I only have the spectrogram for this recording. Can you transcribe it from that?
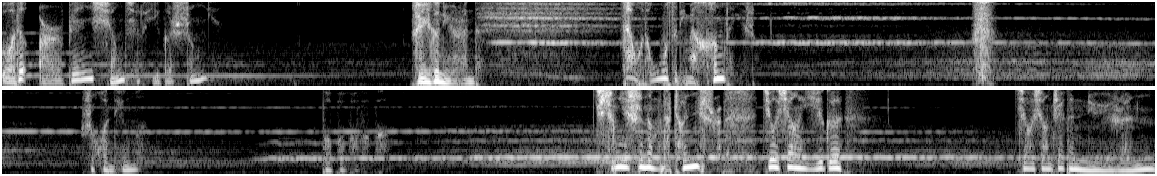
我的耳边响起了一个声音，是一个女人的，在我的屋子里面哼了一声，是幻听吗？不不不不不，声音是那么的真实，就像一个，就像这个女人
